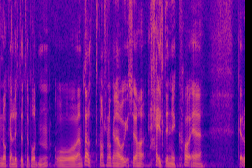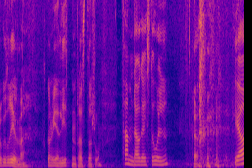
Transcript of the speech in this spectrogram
noen lytter til podden, og eventuelt kanskje noen her òg ikke har helt inni hva er hva er det dere driver med. Så kan du gi en liten presentasjon. Fem dager i stolen. Ja.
